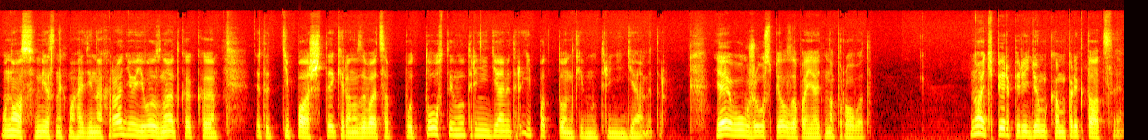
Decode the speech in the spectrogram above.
У нас в местных магазинах радио его знают как э, этот типаж штекера называется под толстый внутренний диаметр и под тонкий внутренний диаметр. Я его уже успел запаять на провод. Ну а теперь перейдем к комплектации.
